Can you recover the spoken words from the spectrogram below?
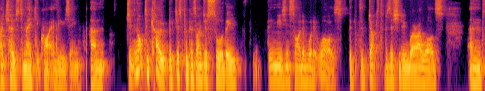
I chose to make it quite amusing. Um, not to cope, but just because I just saw the the amusing side of what it was, the, the juxtaposition between where I was and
